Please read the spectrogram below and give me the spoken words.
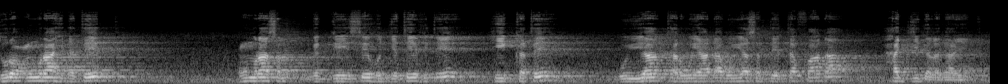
در عمرة هدتيت umraa san gaggeessee hojjetee fixee hiikkatee guyyaa tarwiyaadhaa guyyaa saddeettaffaadhaa hajji dalagaa jechuudha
